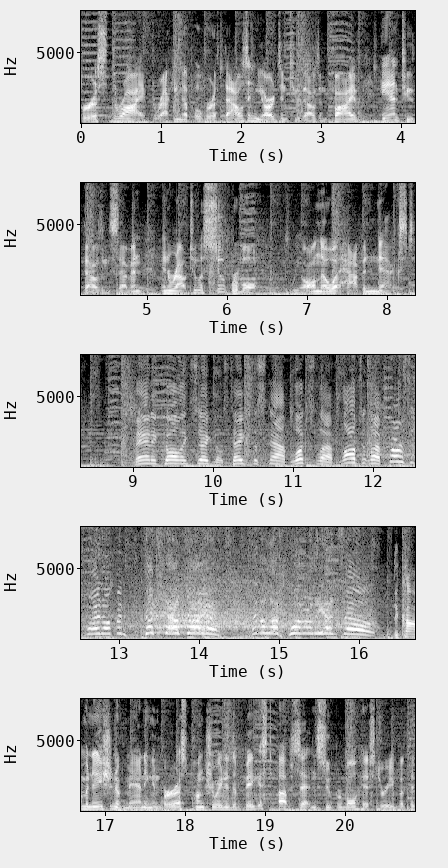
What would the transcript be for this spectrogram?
Burress thrived, racking up over 1,000 yards in 2005 and 2007 en route to a Super Bowl. We all know what happened next. Manning calling signals, takes the snap, looks left, lobs it left. First is wide open. Touchdown Giants! In the left corner of the end zone. The combination of Manning and Burress punctuated the biggest upset in Super Bowl history, but the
